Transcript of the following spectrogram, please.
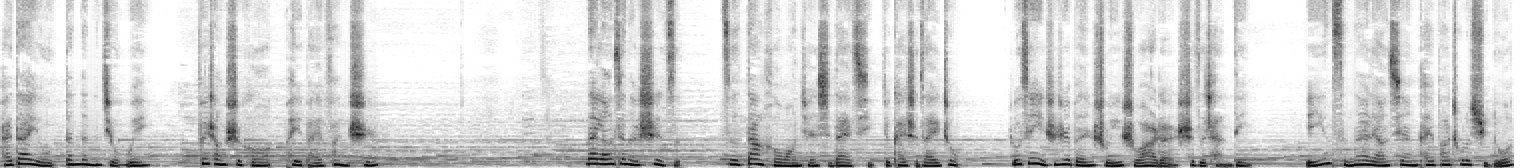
还带有淡淡的酒味，非常适合配白饭吃。奈良县的柿子自大和王权时代起就开始栽种，如今已是日本数一数二的柿子产地，也因此奈良县开发出了许多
